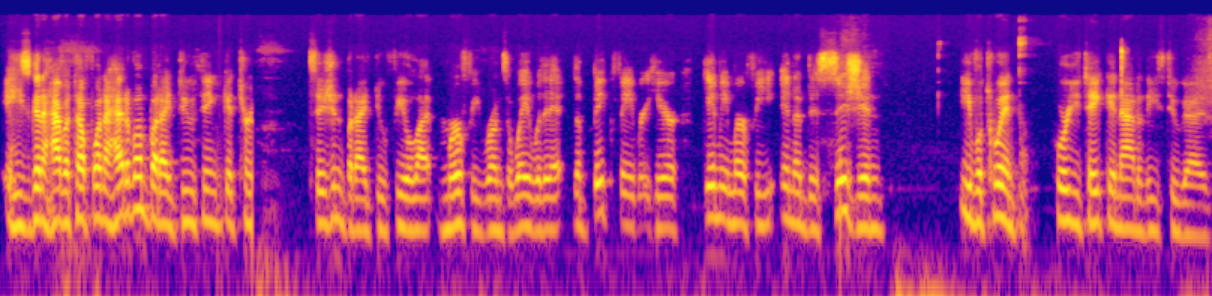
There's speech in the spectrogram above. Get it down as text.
he's going to have a tough one ahead of him. But I do think it turns decision, but I do feel that Murphy runs away with it. The big favorite here, give me Murphy in a decision Evil Twin, Who are you taking out of these two guys?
